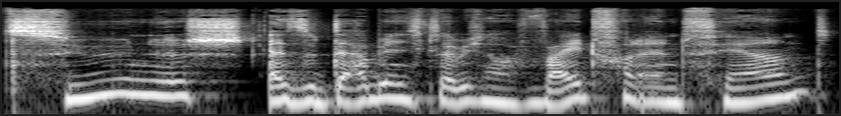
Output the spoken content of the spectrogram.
zynisch, also da bin ich, glaube ich, noch weit von entfernt.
